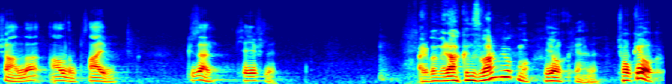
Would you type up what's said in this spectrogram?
şu anda aldım, sahibim. Güzel, keyifli. Araba merakınız var mı yok mu? Yok yani. Çok yok.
